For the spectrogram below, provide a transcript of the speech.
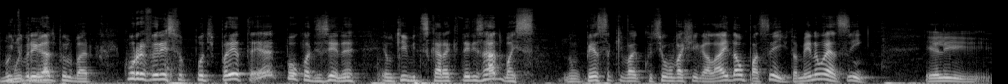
Muito, Muito obrigado bem. pelo bairro. Com referência ao Ponte Preta, é pouco a dizer, né? É um time descaracterizado, mas não pensa que, vai, o senhor vai chegar lá e dar um passeio. Também não é assim. Ele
